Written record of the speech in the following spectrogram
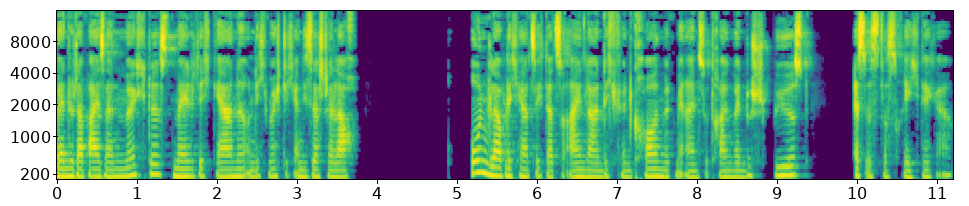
wenn du dabei sein möchtest, melde dich gerne und ich möchte dich an dieser Stelle auch unglaublich herzlich dazu einladen, dich für einen Call mit mir einzutragen, wenn du spürst, es ist das Richtige.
